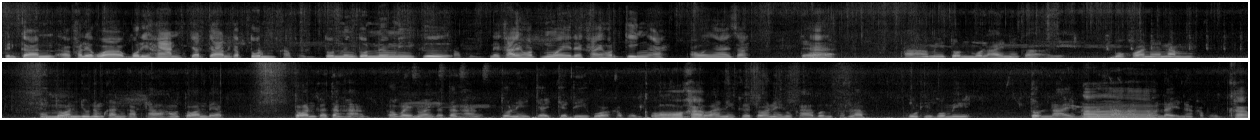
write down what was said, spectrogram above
เป็นการเอ่อเขาเรียกว่าบริหารจัดการครับต้นครับผมต้นหนึ่งต้นหนึ่งนี่คือครับผมได้ขายหอดหน่วยได้ขายหอดกิ่งอะเอาง่ายๆซะแต่อ่าถ้ามีต้นโบหลายนี่ก็ไอ้บ่ขอแนะนำ ให้อืมตอนอยู่น้กันครับถ้าเฮาตอนแบบตอนก็ตั้งหากเอาไว้หน่วยก็ตั้งหากตัวนี้จะจะดีกว่าครับผมอ๋อครับเพราะว่านี่คือตอนให้ลูกค้าเบิ่งสำหรับผู้ที่บ่มีต้นหลายมันก็อ่าสามารถตอนได้นะครับผมครับ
